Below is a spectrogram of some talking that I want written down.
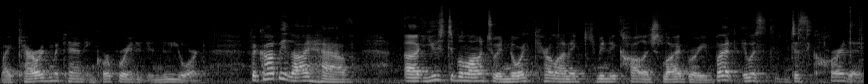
by Coward McCann Incorporated in New York. The copy that I have uh, used to belong to a North Carolina Community College library, but it was discarded.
